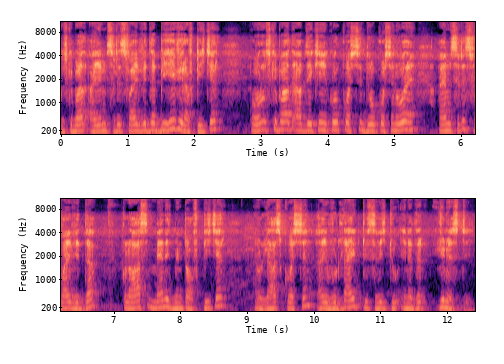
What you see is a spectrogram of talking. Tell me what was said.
उसके बाद I am satisfied with the behaviour of teacher और उसके बाद आप देखिए, एक और क्वेश्चन दो क्वेश्चन और हैं। I am satisfied with the class management of teacher और last question I would like to switch to another university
